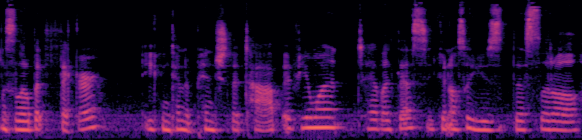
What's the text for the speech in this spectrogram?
it's a little bit thicker. You can kind of pinch the top if you want to have like this. You can also use this little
